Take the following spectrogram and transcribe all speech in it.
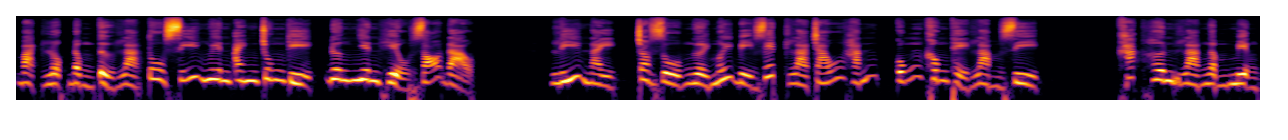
Bạch lục đồng tử là tu sĩ Nguyên Anh Trung Kỳ, đương nhiên hiểu rõ đạo. Lý này, cho dù người mới bị giết là cháu hắn, cũng không thể làm gì. Khác hơn là ngậm miệng,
